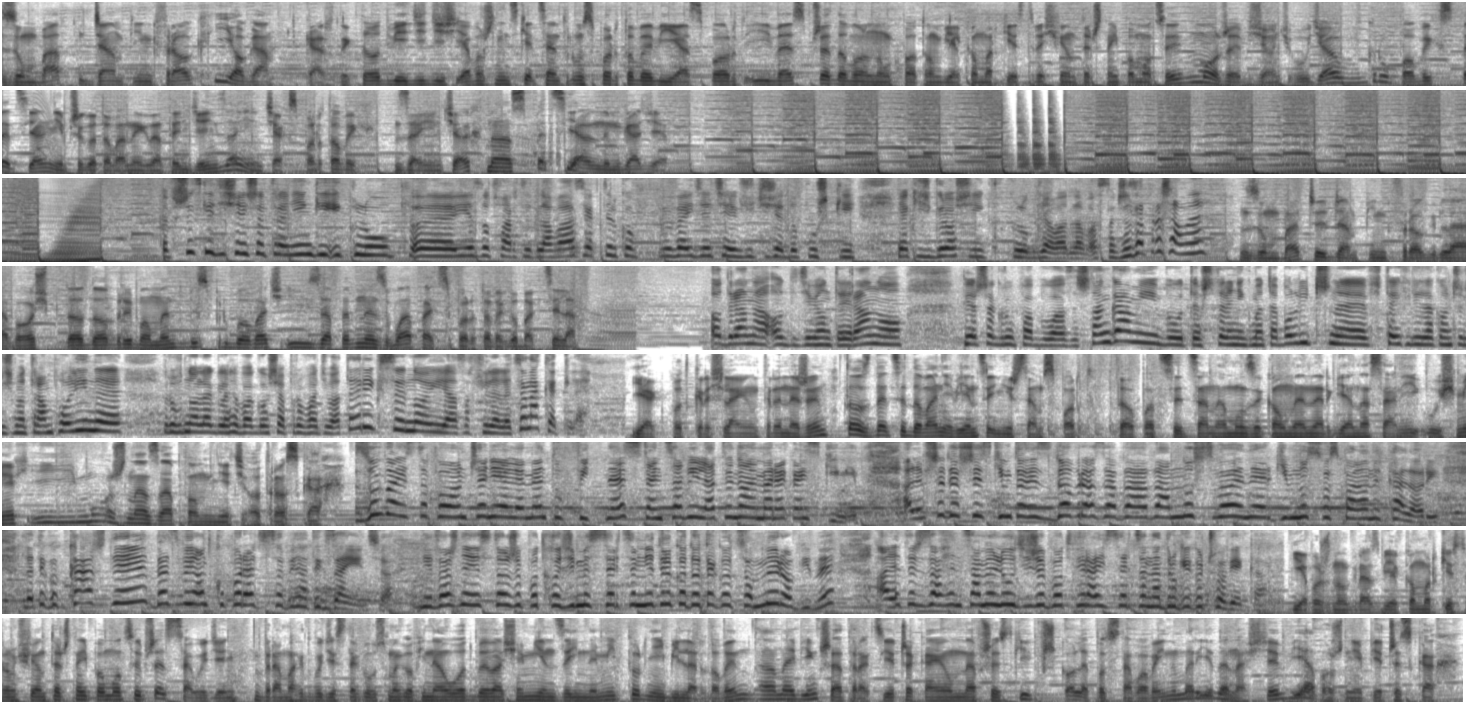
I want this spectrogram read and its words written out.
Zumba, jumping frog yoga. Każdy, kto odwiedzi dziś Jaworznickie Centrum Sportowe Via Sport i wesprze dowolną kwotą Wielką Orkiestrę Świątecznej Pomocy, może wziąć udział w grupowych, specjalnie przygotowanych na ten dzień zajęciach sportowych. Zajęciach na specjalnym gazie. Wszystkie dzisiejsze treningi i klub e, jest otwarty dla Was. Jak tylko wejdziecie i wrzucicie do puszki jakiś grosik, klub działa dla Was. Także zapraszamy. Zumba czy jumping frog dla wośp to dobry moment, by spróbować i zapewne złapać sportowego bakcyla. Od rana, od 9 rano. Pierwsza grupa była ze sztangami, był też trening metaboliczny. W tej chwili zakończyliśmy trampoliny. Równolegle chyba Gosia prowadziła teriksy, no i ja za chwilę lecę na ketle. Jak podkreślają trenerzy, to zdecydowanie więcej niż sam sport. To podsycana muzyką energia na sali, uśmiech i można zapomnieć o troskach. Zumba jest to połączenie elementów fitness z tańcami latynoamerykańskimi, ale przede wszystkim to jest dobra zabawa, mnóstwo energii, mnóstwo spalonych kalorii. Dlatego każdy bez wyjątku poradzi sobie na tych zajęciach. Nieważne jest to, że podchodzimy z sercem nie tylko do tego, co my robimy, ale też zachęcamy ludzi, żeby otwierali serca na drugiego człowieka. Jaworzno gra z Wielką Orkiestrą Świątecznej Pomocy przez cały dzień. W ramach 28 finału odbywa się m.in. turniej bilardowy, a największe atrakcje czekają na wszystkich w szkole podstawowej nr 11 w Jaworznie Pieczyskach.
